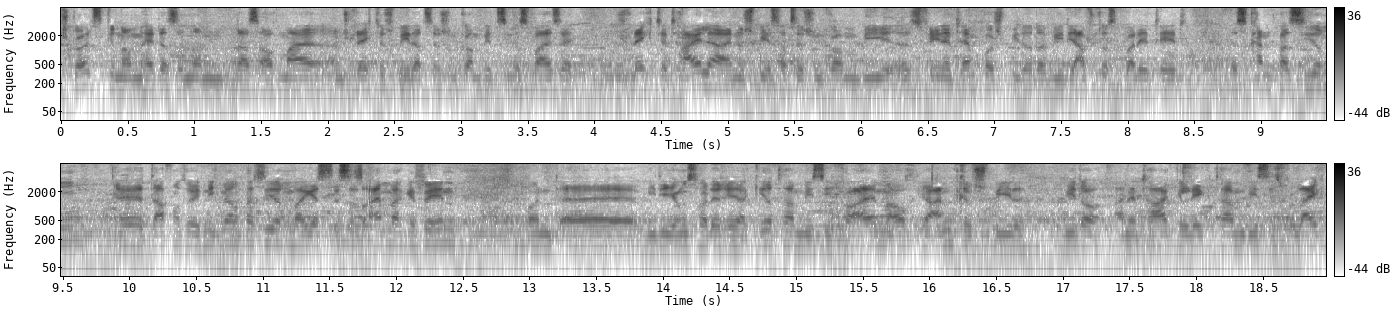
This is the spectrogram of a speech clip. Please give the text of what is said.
Stolz genommen hätte, sondern dass auch mal ein schlechtes Spiel dazwischenkommt, beziehungsweise schlechte Teile eines Spiels dazwischenkommen, wie das fehlende Tempospiel oder wie die Abschlussqualität. Das kann passieren, äh, darf natürlich nicht mehr passieren, weil jetzt ist es einmal geschehen. Und äh, wie die Jungs heute reagiert haben, wie sie vor allem auch ihr Angriffsspiel wieder an den Tag gelegt haben, wie sie es vielleicht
